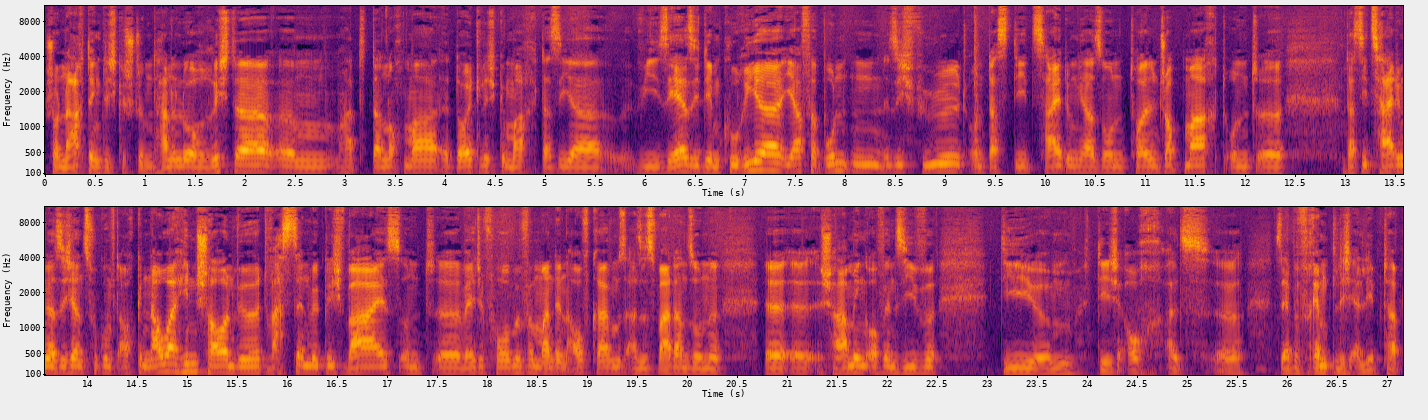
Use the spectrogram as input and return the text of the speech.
schon nachdenklich gestimmt. Hannelore Richter ähm, hat dann nochmal deutlich gemacht, dass sie ja, wie sehr sie dem Kurier ja verbunden sich fühlt und dass die Zeitung ja so einen tollen Job macht und äh, dass die Zeitung ja sicher in Zukunft auch genauer hinschauen wird, was denn wirklich wahr ist und äh, welche Vorwürfe man denn aufgreifen muss. Also es war dann so eine äh, äh, Charming-Offensive die, ähm, die ich auch als äh, sehr befremdlich erlebt habe.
